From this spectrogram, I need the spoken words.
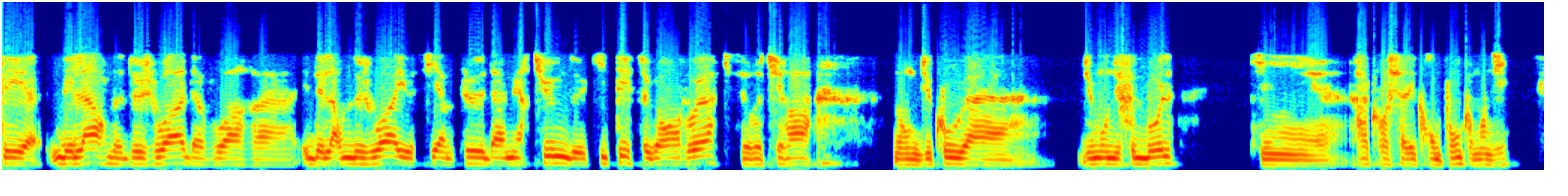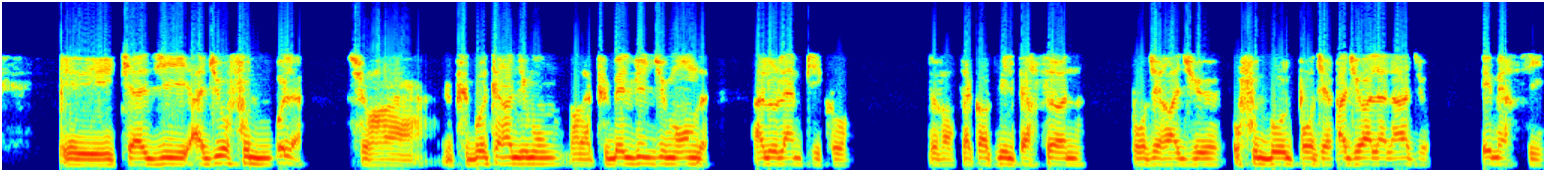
des, larmes de joie d'avoir et des larmes de joie et aussi un peu d'amertume de quitter ce grand joueur qui se retira donc du coup du monde du football qui euh, raccroche à les crampons, comme on dit, et qui a dit adieu au football sur euh, le plus beau terrain du monde, dans la plus belle ville du monde, à l'Olympico, devant 50 000 personnes, pour dire adieu au football, pour dire adieu à la radio, et merci.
